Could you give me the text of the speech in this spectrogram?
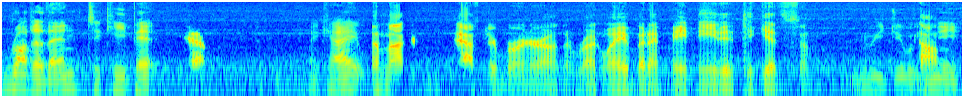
rudder then to keep it. Yeah. Okay. I'm not going to afterburner on the runway, but I may need it to get some. We do what you need.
